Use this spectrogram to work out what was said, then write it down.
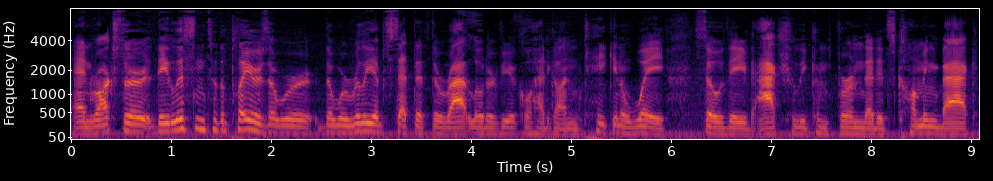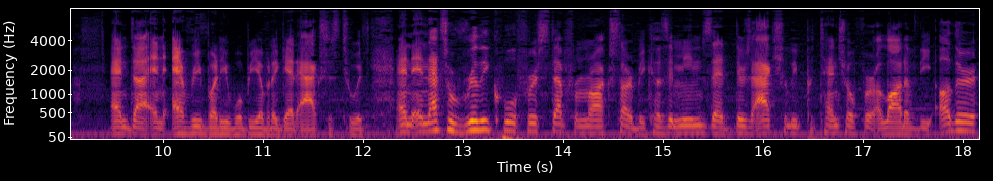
and Rockstar they listened to the players that were that were really upset that the rat loader vehicle had gotten taken away so they've actually confirmed that it's coming back and uh, and everybody will be able to get access to it. And and that's a really cool first step from Rockstar because it means that there's actually potential for a lot of the other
